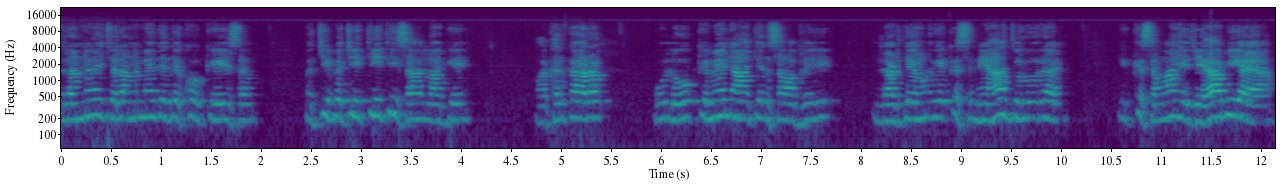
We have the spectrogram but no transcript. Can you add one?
93 94 ਦੇ ਦੇਖੋ ਕੇਸ 25 25 30 30 ਸਾਲ ਲੱਗੇ ਆਖਰਕਾਰ ਉਹ ਲੋਕ ਕਿਵੇਂ ਨਾ ਤੇ ਇਨਸਾਫ ਲਈ ਲੜਦੇ ਹੋਣਗੇ, ਇੱਕ ਸੁਨੇਹਾ ਜ਼ਰੂਰ ਹੈ, ਇੱਕ ਸਮਾਂ ਅਜਿਹਾ ਵੀ ਆਇਆ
